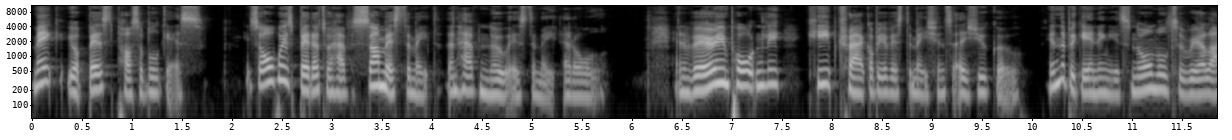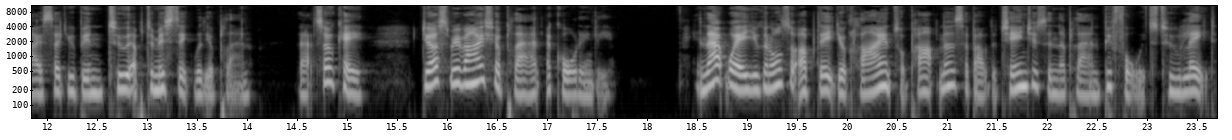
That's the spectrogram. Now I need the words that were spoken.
Make your best possible guess. It's always better to have some estimate than have no estimate at all. And very importantly, keep track of your estimations as you go. In the beginning, it's normal to realize that you've been too optimistic with your plan. That's okay. Just revise your plan accordingly. In that way, you can also update your clients or partners about the changes in the plan before it's too late.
